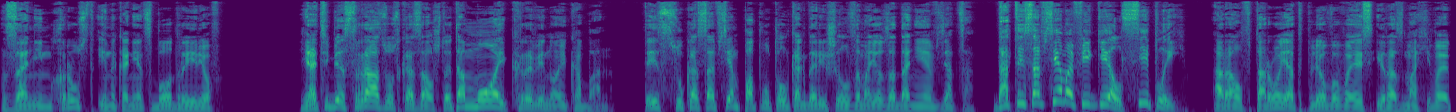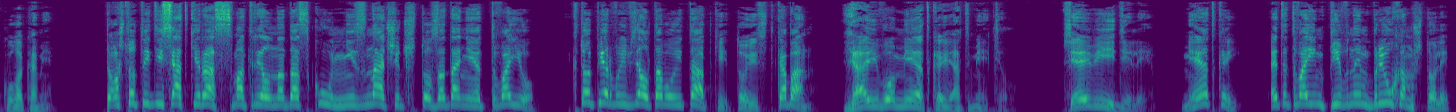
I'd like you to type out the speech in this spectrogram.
за ним хруст и, наконец, бодрый рев. «Я тебе сразу сказал, что это мой кровяной кабан. Ты, сука, совсем попутал, когда решил за мое задание взяться». «Да ты совсем офигел, сиплый!» — орал второй, отплевываясь и размахивая кулаками. То, что ты десятки раз смотрел на доску, не значит, что задание твое. Кто первый взял того и тапки, то есть кабан? Я его меткой отметил. Все видели. Меткой? Это твоим пивным брюхом, что ли?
